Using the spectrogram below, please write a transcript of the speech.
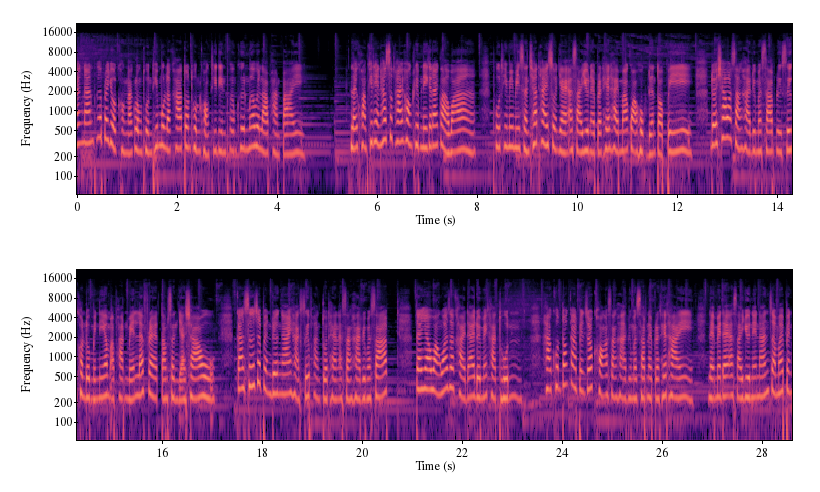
ดังนั้นเพื่อประโยชน์ของนักลงทุนที่มูลค่าต้นทุนของที่ดินเพิ่มขึ้นเมื่อเวลาผ่านไป และความคิดเห็นท่านสุดท้ายของคลิปนี้ก็ได้กล่าวว่า ผู้ที่ไม่มีสัญชาติไทยส่วนใหญ่อาศัยอยู่ในประเทศไทยมากกว่า 6 เดือนต่อปี โดยเช่าอสังหาริมทรัพย์หรือซื้อคอนโดมิเนียมอพาร์ตเมนต์และแฟลตตามสัญญาเช่า การซื้อจะเป็นเรื่องง่ายหากซื้อผ่านตัวแทนอสังหาริมทรัพย์ แต่อย่าหวังว่าจะขายได้โดยไม่ขาดทุน หากคุณต้องการเป็นเจ้าของอสังหาริมทรัพย์ในประเทศไทย และไม่ได้อาศัยอยู่ในนั้นจะไม่เป็น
